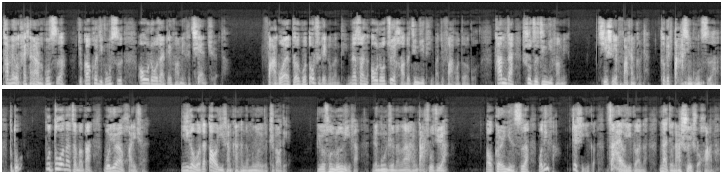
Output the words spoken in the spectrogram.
他没有太像样的公司啊，就高科技公司，欧洲在这方面是欠缺的。法国呀、德国都是这个问题，那算欧洲最好的经济体吧？就法国、德国，他们在数字经济方面其实也乏善可陈，特别是大型公司啊，不多，不多那怎么办？我又要话语权，一个我在道义上看看能不能有一个制高点，比如从伦理上，人工智能啊，什么大数据啊。包括个人隐私啊，我立法，这是一个；再有一个呢，那就拿税说话嘛，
